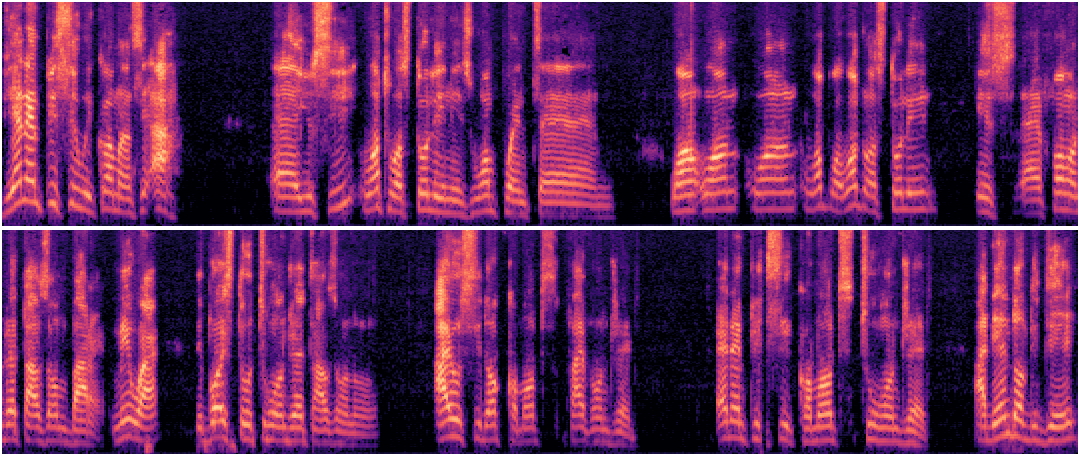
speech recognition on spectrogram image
The NNPC will come and say, ah, uh, you see, what was stolen is 1. One, one, one, what, what was stolen is uh, 400,000 barrel. Meanwhile, the boys stole 200,000. Oh. IOC don't come out 500. NNPC come out 200. At the end of the day,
